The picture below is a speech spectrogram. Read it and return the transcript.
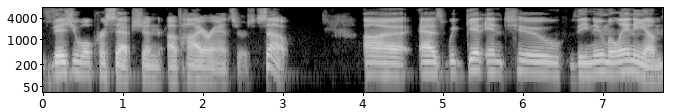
visual perception of higher answers. So, uh, as we get into the new millennium,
